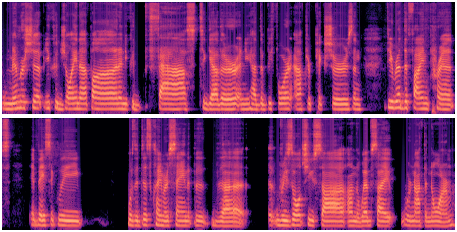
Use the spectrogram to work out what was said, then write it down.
membership you could join up on and you could fast together and you had the before and after pictures and if you read the fine print it basically was a disclaimer saying that the the uh, results you saw on the website were not the norm.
